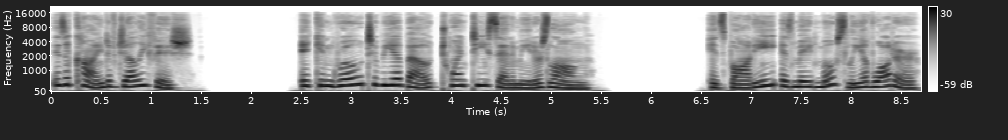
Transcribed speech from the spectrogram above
is a kind of jellyfish. It can grow to be about 20 centimeters long. Its body is made mostly of water.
